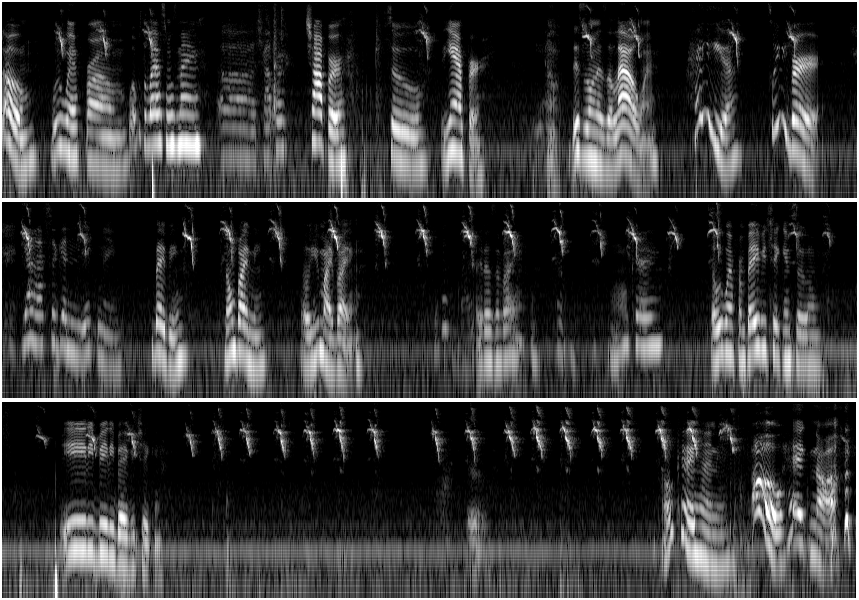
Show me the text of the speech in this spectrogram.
So we went from what was the last one's name? Uh, Chopper. Chopper to Yamper. Yeah. This one is a loud one. Hey, Sweetie Bird. Yeah, that's a good nickname. Baby, don't bite me. Oh, you might bite. It doesn't bite. It doesn't bite? Okay. So we went from baby chicken to itty bitty baby chicken. Okay, honey. Oh, heck no.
